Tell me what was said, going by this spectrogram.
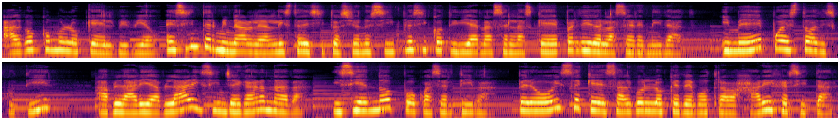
algo como lo que él vivió, es interminable la lista de situaciones simples y cotidianas en las que he perdido la serenidad y me he puesto a discutir, hablar y hablar y sin llegar a nada, y siendo poco asertiva. Pero hoy sé que es algo en lo que debo trabajar y ejercitar,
